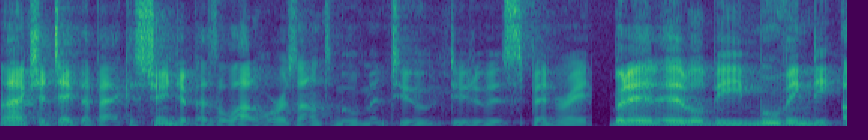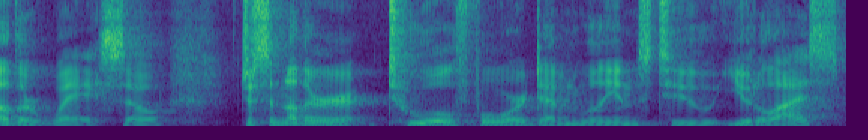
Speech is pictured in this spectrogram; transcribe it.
I actually take that back. His changeup has a lot of horizontal movement too, due to his spin rate, but it, it will be moving the other way. So, just another tool for Devin Williams to utilize.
